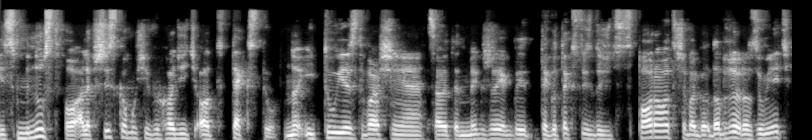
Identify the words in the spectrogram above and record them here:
jest mnóstwo, ale wszystko musi wychodzić od tekstu. No i tu jest właśnie cały ten myk, że jakby tego tekstu jest dość sporo, trzeba go dobrze rozumieć,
